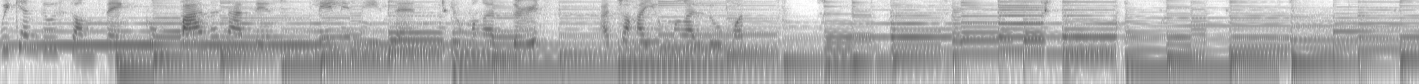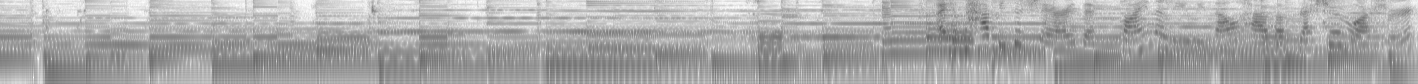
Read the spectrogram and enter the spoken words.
we can do something kung paano natin lilinisin yung mga dirt at saka yung mga lumot. I am happy to share that finally we now have a pressure washer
